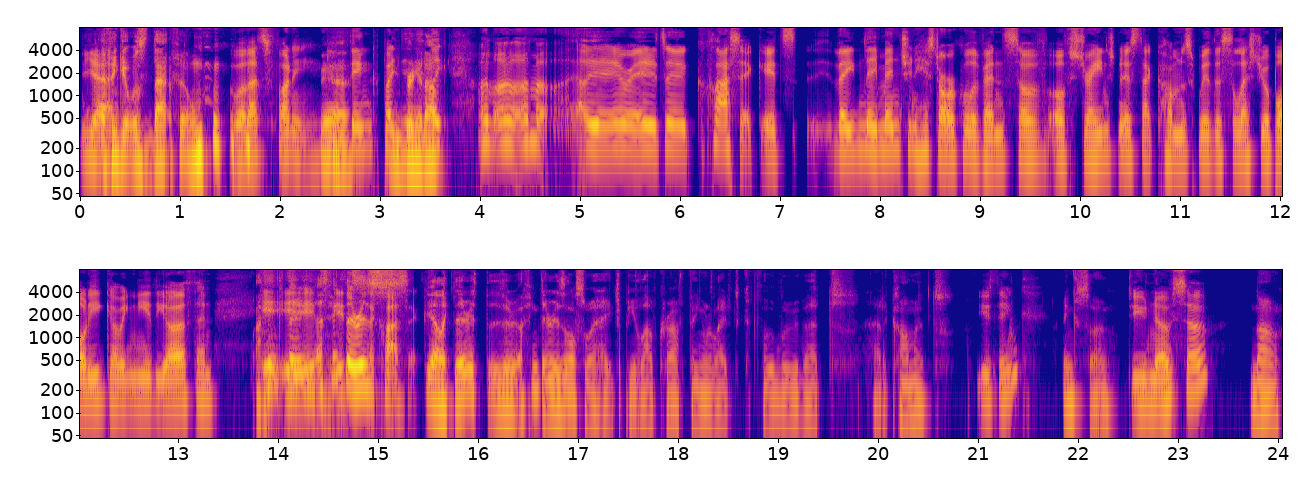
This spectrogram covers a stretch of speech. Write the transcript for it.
Yeah, I think it was that film. Well, that's funny. Yeah, You think, but you bring it up. like, I'm, I'm, I'm, uh, it's a classic. It's they they mention historical events of of strangeness that comes with a celestial body going near the Earth, and I think, It- there, I think it's there a classic. Yeah, like there is. There, I think there is also a H.P. Lovecraft thing related to Cthulhu that had a comet. you think? I think so. Do you know so? No,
